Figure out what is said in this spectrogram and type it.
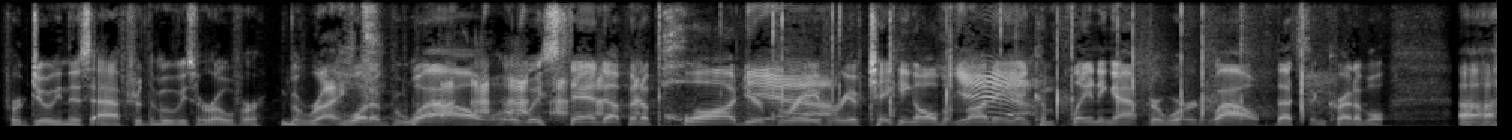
for doing this after the movies are over. Right. What a wow! we stand up and applaud your Yeah. bravery of taking all the money and complaining afterward. Wow, that's incredible. Uh,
